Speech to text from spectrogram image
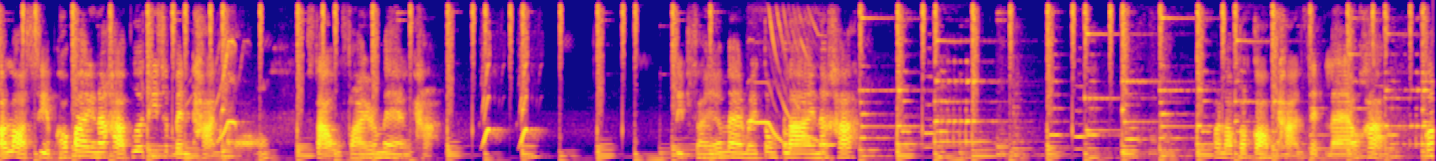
เอาหลอดเสียบเข้าไปนะคะ เพื่อที่จะเป็นฐานของเสา Fireman ค่ะ ติด Fireman ไว้ตรงปลายนะคะ พอเราประกอบฐานเสร็จแล้วค่ะ ก็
